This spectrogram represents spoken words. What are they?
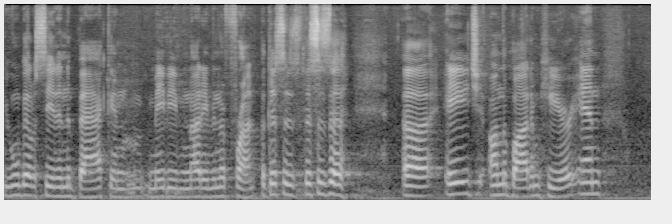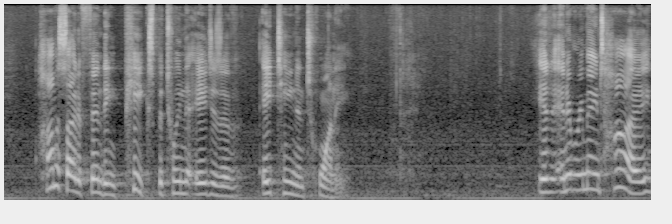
you, won't be able to see it in the back and maybe not even the front, but this is, this is a uh, age on the bottom here. And homicide offending peaks between the ages of 18 and 20 it, and it remains high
